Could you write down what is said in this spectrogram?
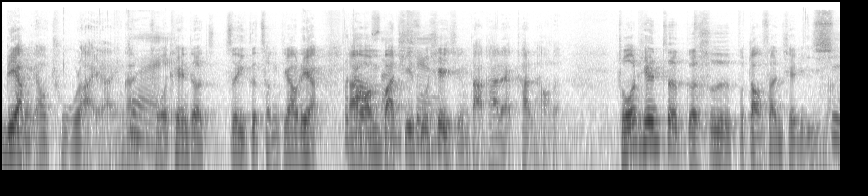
量要出来啊！你看昨天的这一个成交量，来，我们把技术线型打开来看好了。昨天这个是不到三千亿嘛？是。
